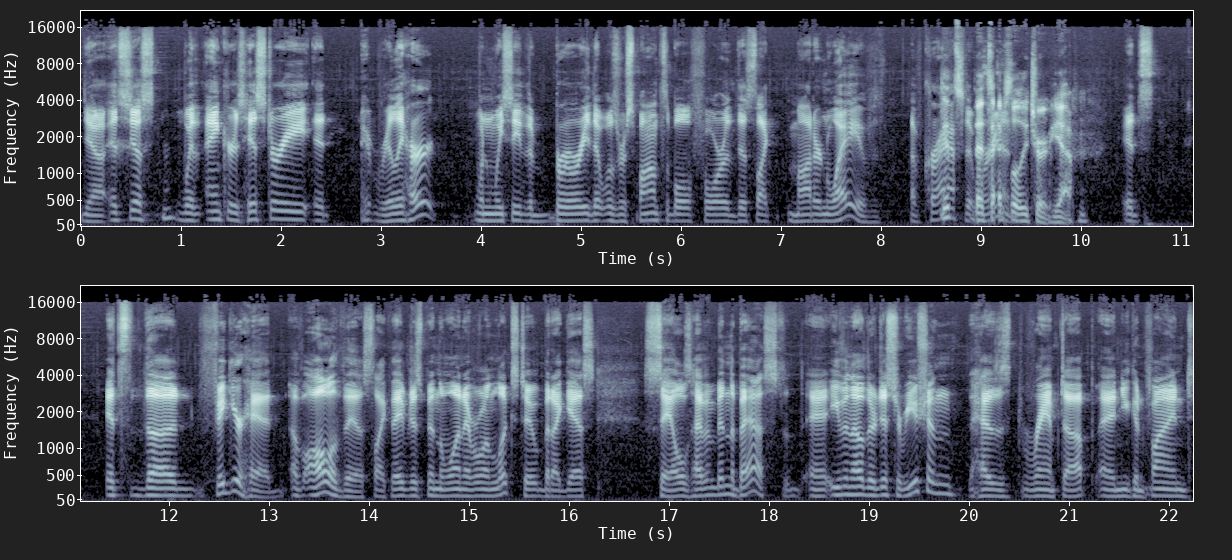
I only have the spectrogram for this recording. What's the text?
Yeah, it's just with Anchor's history, it it really hurt when we see the brewery that was responsible for this like modern wave of of craft That's, that that's we're in. absolutely true. Yeah. it's it's the figurehead of all of this. Like they've just been the one everyone looks to, but I guess sales haven't been the best. Uh, even though their distribution has ramped up and you can find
